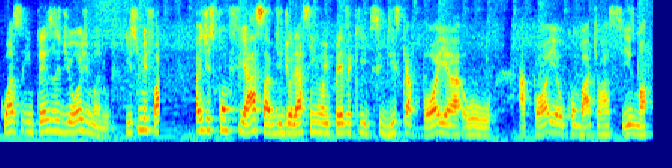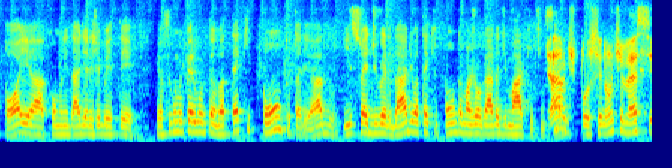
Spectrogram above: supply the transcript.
com as empresas de hoje, mano. Isso me faz faz desconfiar, sabe? De, de olhar assim uma empresa que se diz que apoia o apoia o combate ao racismo, apoia a comunidade LGBT. Eu fico me perguntando até que ponto, tá ligado? Isso é de verdade ou até que ponto é uma jogada de marketing, Não, sabe? tipo, se não tivesse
